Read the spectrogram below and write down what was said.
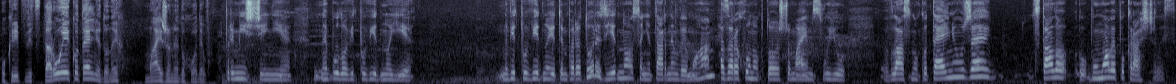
Окріп від старої котельні до них майже не доходив. В приміщенні не було відповідної. Відповідної температури згідно санітарним вимогам. А за рахунок того, що маємо свою власну котельню, вже стало умови покращились.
